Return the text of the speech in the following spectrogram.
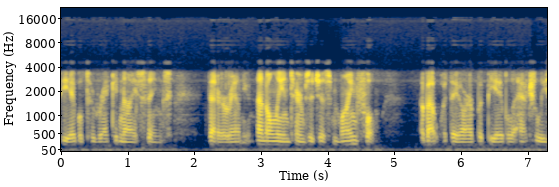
be able to recognize things that are around you, not only in terms of just mindful about what they are, but be able to actually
